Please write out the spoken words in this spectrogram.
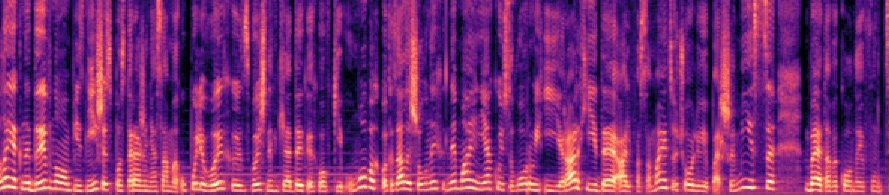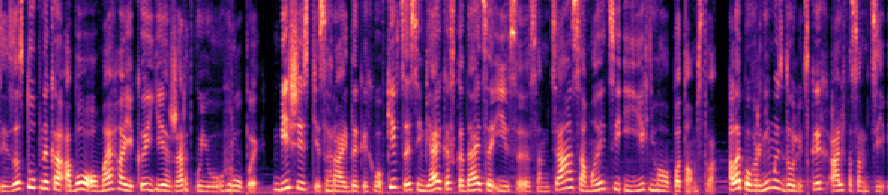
Але як не дивно, пізніше спостереження саме у польових, звичних для диких вовків умовах показали, що у них немає ніякої суворої ієрархії, де альфа-самець очолює перше місце, бета виконує функції заступника або омега, який є жертвою групи. Більшість зграй диких вовків це сім'я, яка складається із самця, самиці і їхнього потомства. Але повернімось до людських альфа-самців.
